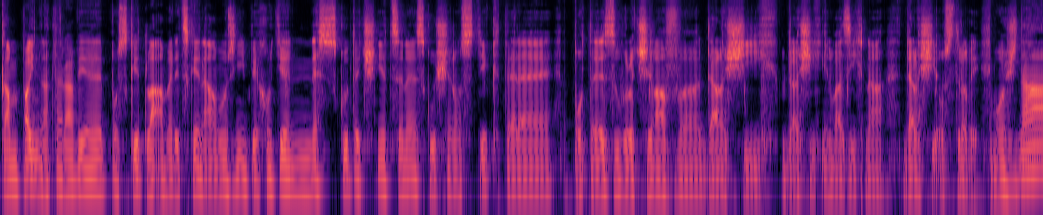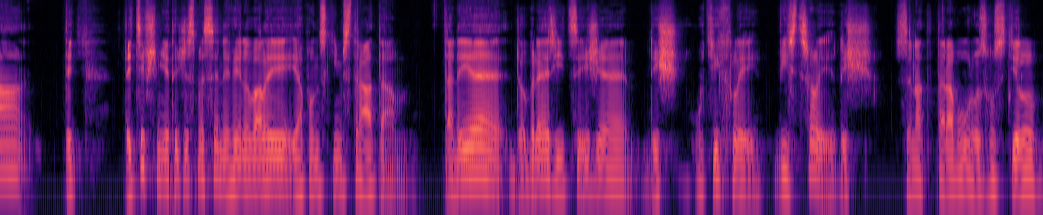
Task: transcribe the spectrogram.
kampaň na Taravě poskytla americké námořní pěchotě neskutečně cené zkušenosti, které poté zúročila v dalších, v dalších invazích na další ostrovy. Možná teď Teď si všimněte, že jsme se nevěnovali japonským ztrátám. Tady je dobré říci, že když utichly výstřely, když se nad Taravou rozhostil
